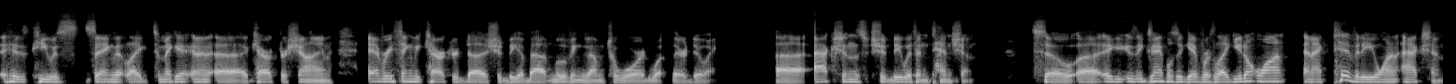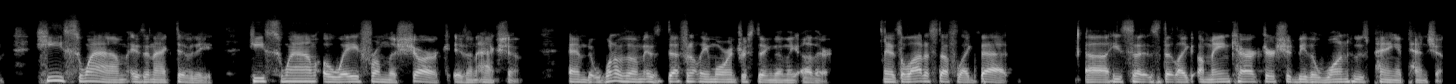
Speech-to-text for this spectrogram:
his, he was saying that like to make a, a character shine everything the character does should be about moving them toward what they're doing. Uh, actions should be with intention. So uh, examples he gave was like, you don't want an activity, you want an action. He swam is an activity he swam away from the shark is an action. And one of them is definitely more interesting than the other. And it's a lot of stuff like that. Uh, he says that like a main character should be the one who's paying attention.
